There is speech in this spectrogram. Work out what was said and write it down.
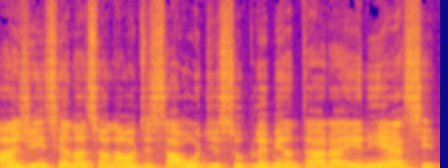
A Agência Nacional de Saúde Suplementar, ANS,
